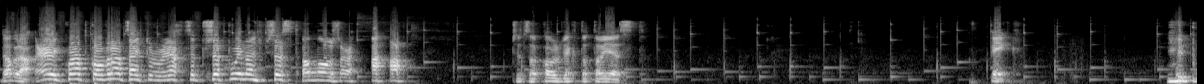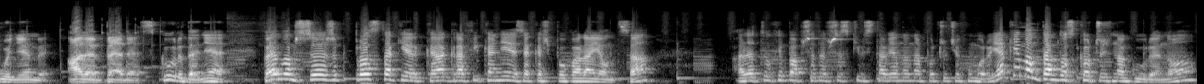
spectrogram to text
Dobra, ej, kładko, wracaj tu, ja chcę przepłynąć przez to morze. Haha. Czy cokolwiek to to jest. Pyk. Płyniemy. Ale badass. Kurde, nie. Powiem wam szczerze, że prosta gierka, grafika nie jest jakaś powalająca. Ale tu chyba przede wszystkim stawiano na poczucie humoru. Jak ja mam tam doskoczyć na górę, no?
